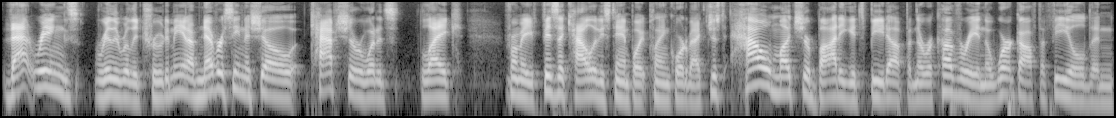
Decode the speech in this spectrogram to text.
that rings really, really true to me. And I've never seen a show capture what it's like from a physicality standpoint playing quarterback, just how much your body gets beat up and the recovery and the work off the field and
